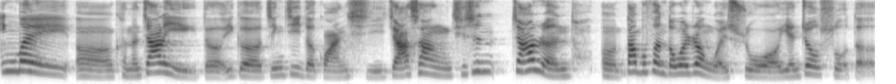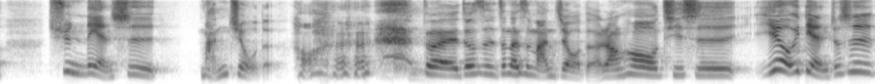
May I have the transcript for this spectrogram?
因为呃，可能家里的一个经济的关系，加上其实家人呃大部分都会认为说，研究所的训练是蛮久的，哦，对，就是真的是蛮久的。然后其实也有一点，就是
